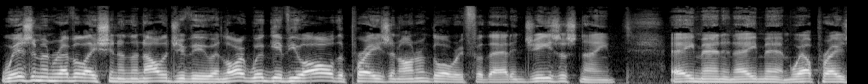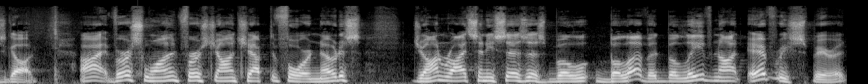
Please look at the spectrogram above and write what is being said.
wisdom and revelation and the knowledge of you. And Lord, we'll give you all the praise and honor and glory for that. In Jesus' name, amen and amen. Well, praise God. All right, verse 1, 1 John chapter 4. Notice John writes and he says this Beloved, believe not every spirit,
